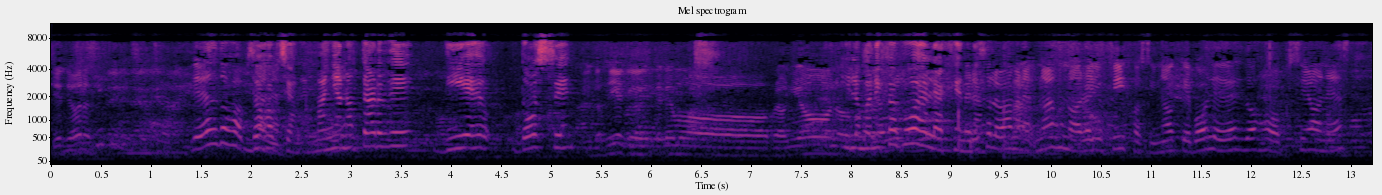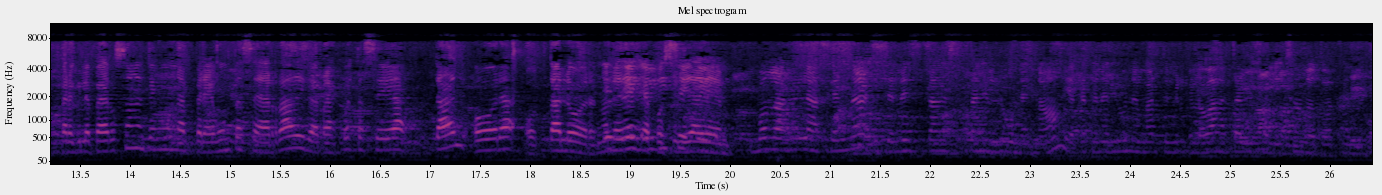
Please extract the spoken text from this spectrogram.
17 horas. Le das dos opciones. Dos opciones, mañana o tarde, 10, 12, Y los días que tenemos reunión o... y lo manejas vos a la agenda. Pero eso lo vas a manejar, no es un horario fijo, sino que vos le des dos opciones para que la persona tenga una pregunta cerrada y la respuesta sea tal hora o tal hora. No le des la posibilidad de... Vos agarrás la agenda y tenés, están el lunes, ¿no? Y acá tenés lunes, martes, miércoles, lo vas a estar visualizando tu agenda.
